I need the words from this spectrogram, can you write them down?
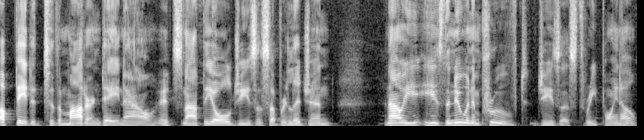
updated to the modern day now. It's not the old Jesus of religion now he, he's the new and improved Jesus 3.0.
